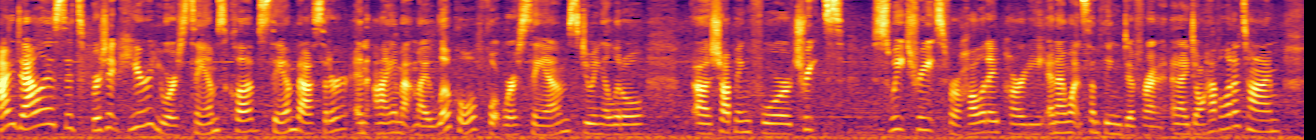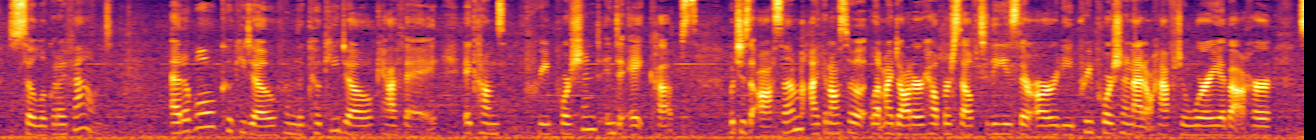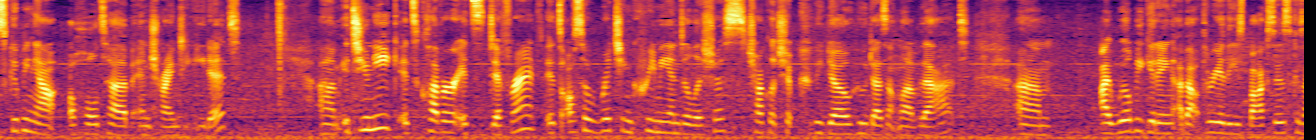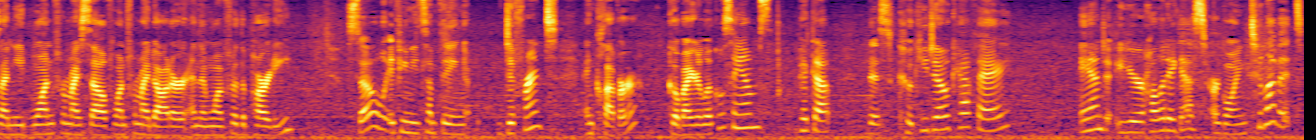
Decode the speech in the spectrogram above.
Hi Dallas, it's Bridgette here, your Sam's Club SAMbassador, and I am at my local Fort Worth Sam's doing a little uh, shopping for treats, sweet treats for a holiday party, and I want something different, and I don't have a lot of time, so look what I found. Edible cookie dough from the Cookie Dough Cafe. It comes pre-portioned into eight cups, which is awesome. I can also let my daughter help herself to these. They're already pre-portioned. I don't have to worry about her scooping out a whole tub and trying to eat it. Um, it's unique, it's clever, it's different. It's also rich and creamy and delicious. Chocolate chip cookie dough, who doesn't love that? Um, I will be getting about three of these boxes because I need one for myself, one for my daughter, and then one for the party. So if you need something different and clever, go by your local Sam's, pick up this Cookie Dough Cafe, and your holiday guests are going to love it.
